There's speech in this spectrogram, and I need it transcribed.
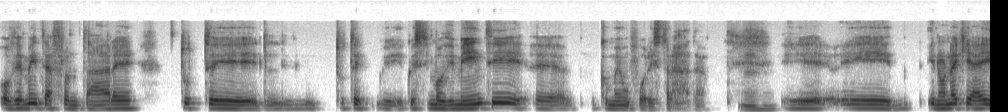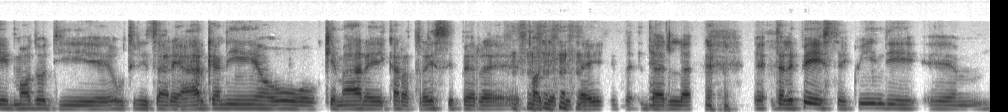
ovviamente affrontare tutti questi movimenti eh, come un fuoristrada. Mm-hmm. E, e, e, non è che hai modo di utilizzare argani o chiamare carattrezzi per eh, toglierti dai, dal, eh, dalle peste. Quindi ehm,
